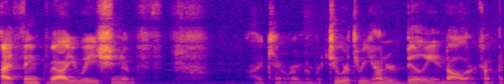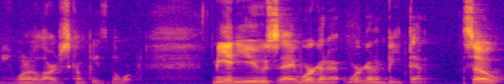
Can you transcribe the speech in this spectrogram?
i think valuation of I can't remember, two or three hundred billion dollar company, one of the largest companies in the world. Me and you say we're gonna we're gonna beat them. So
